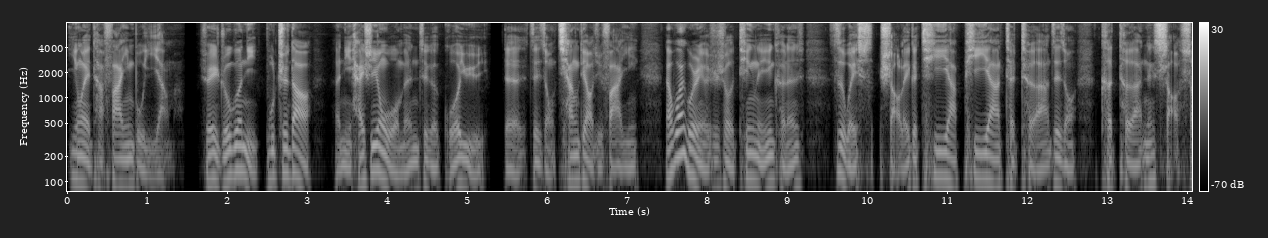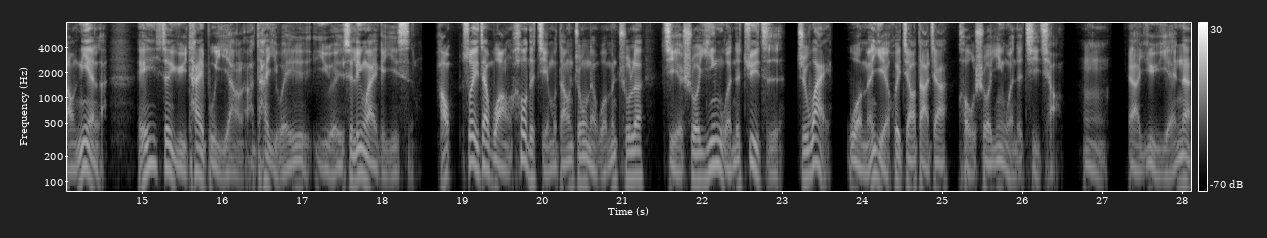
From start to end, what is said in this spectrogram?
因为它发音不一样嘛。所以如果你不知道，你还是用我们这个国语的这种腔调去发音，那外国人有些时候听了，你可能字尾少了一个 t 呀、p 呀、t t 啊这种 k t 啊，那少少念了，诶，这语态不一样了，他以为以为是另外一个意思。好，所以在往后的节目当中呢，我们除了解说英文的句子之外，我们也会教大家口说英文的技巧。嗯啊，语言呢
